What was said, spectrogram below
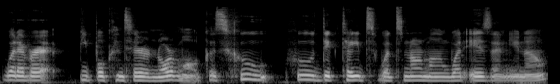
whatever people consider normal because who who dictates what's normal and what isn't you know?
